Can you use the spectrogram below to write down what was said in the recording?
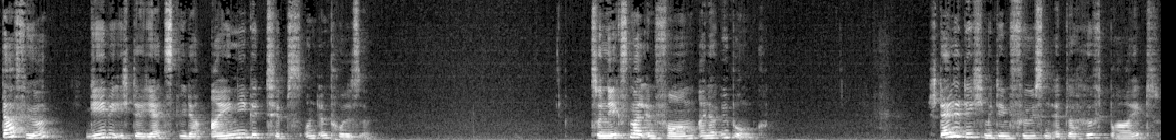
Dafür gebe ich dir jetzt wieder einige Tipps und Impulse. Zunächst mal in Form einer Übung. Stelle dich mit den Füßen etwa hüftbreit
